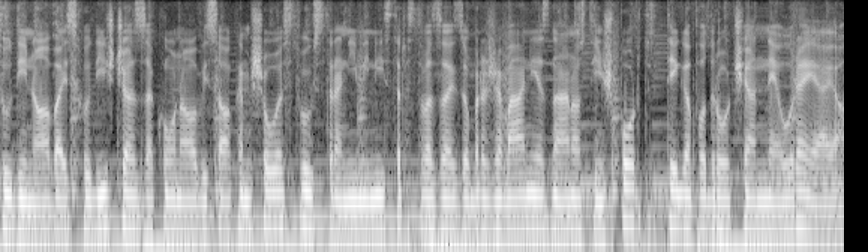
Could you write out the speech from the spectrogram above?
Tudi nova izhodišča zakona o visokem šolstvu strani Ministrstva za izobraževanje, znanost in šport tega področja ne urejajo.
